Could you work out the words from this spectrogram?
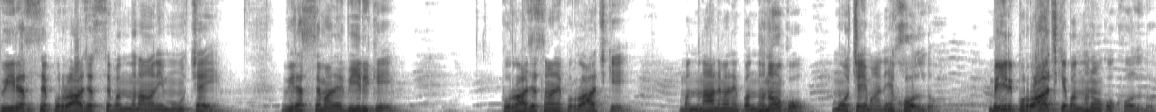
वीरस्य पुरराजस्य बंधनानि मोचय। वीरस्य माने वीर के, पुरराजस्य माने पुरराज के बंधनानि माने बंधनों को मोचय माने खोल दो। वीर पुरराज के बंधनों को खोल दो।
